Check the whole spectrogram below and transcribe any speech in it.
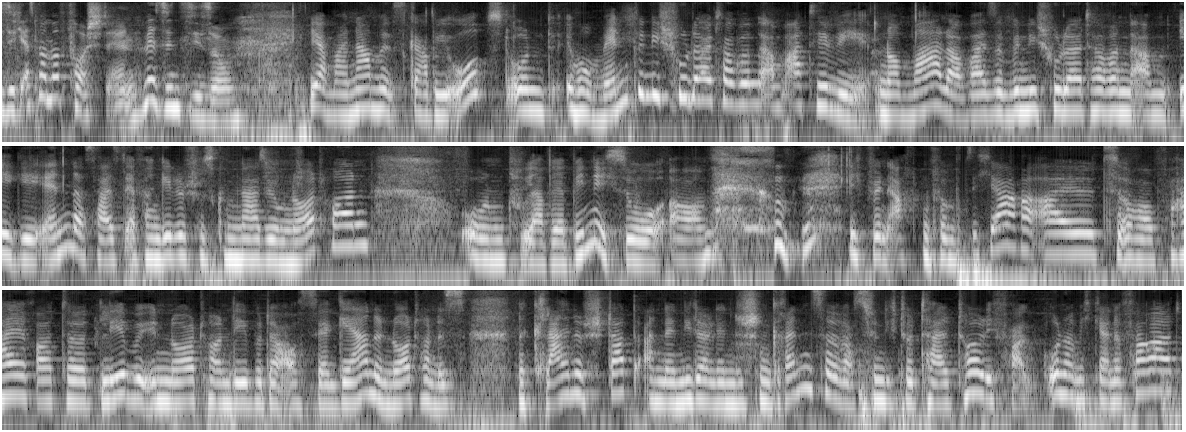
Sie sich erstmal mal vorstellen. Wer sind Sie so? Ja, mein Name ist Gabi Obst und im Moment bin ich Schulleiterin am ATW. Normalerweise bin ich Schulleiterin am EGN, das heißt Evangelisches Gymnasium Nordhorn. Und ja, wer bin ich so? Ähm, ich bin 58 Jahre alt, äh, verheiratet, lebe in Nordhorn, lebe da auch sehr gerne. Nordhorn ist eine kleine Stadt an der niederländischen Grenze, was finde ich total toll. Ich fahre unheimlich gerne Fahrrad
